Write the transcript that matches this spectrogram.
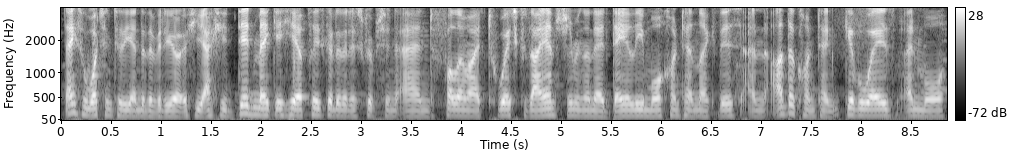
Thanks for watching to the end of the video. If you actually did make it here, please go to the description and follow my Twitch because I am streaming on there daily more content like this and other content, giveaways and more.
